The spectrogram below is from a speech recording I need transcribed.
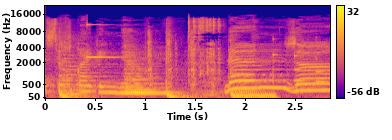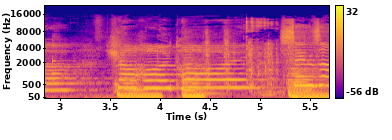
hãy subscribe kênh mình Đến giờ chào hỏi thôi Xin ra.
